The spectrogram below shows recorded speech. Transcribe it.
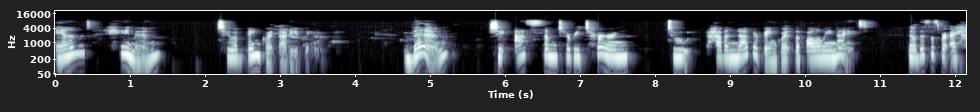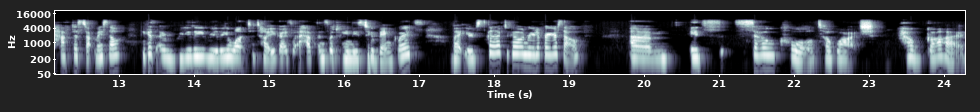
and Haman to a banquet that evening. Then she asks them to return to have another banquet the following night. Now, this is where I have to stop myself because I really, really want to tell you guys what happens between these two banquets, but you're just going to have to go and read it for yourself. Um, it's so cool to watch how God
